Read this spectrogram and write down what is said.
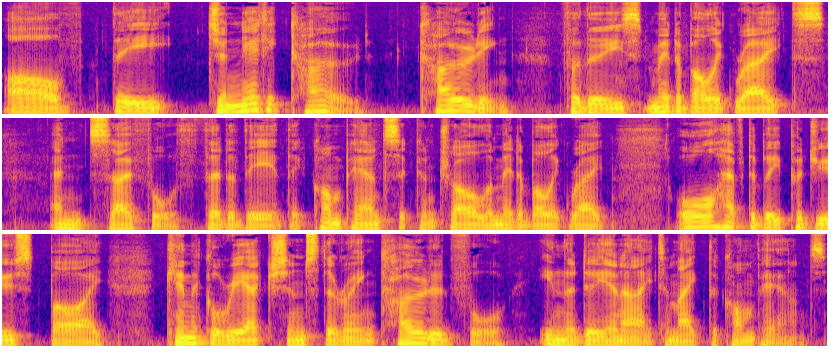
of the genetic code, coding for these metabolic rates and so forth that are there, the compounds that control the metabolic rate, all have to be produced by chemical reactions that are encoded for in the DNA to make the compounds.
